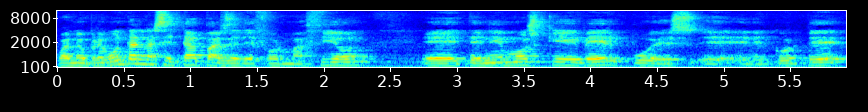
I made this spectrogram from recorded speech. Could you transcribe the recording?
Cuando preguntan las etapas de deformación, eh, tenemos que ver, pues, eh, en el corte,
